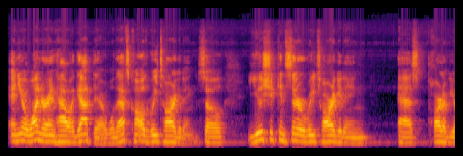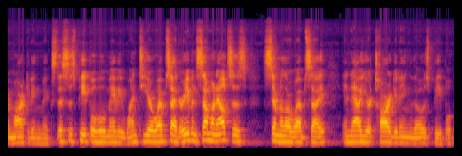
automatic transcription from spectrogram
and you're wondering how it got there? Well, that's called retargeting. So you should consider retargeting as part of your marketing mix. This is people who maybe went to your website or even someone else's similar website, and now you're targeting those people.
